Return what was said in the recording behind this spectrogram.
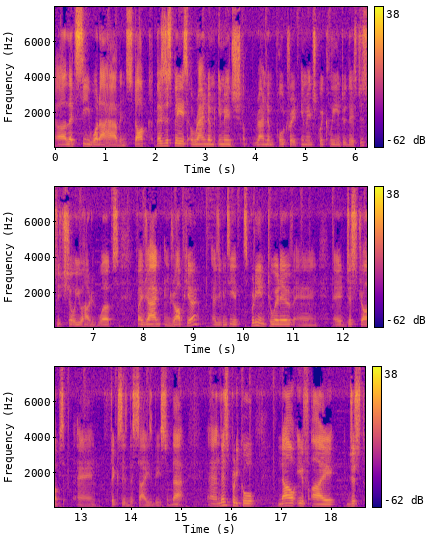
Uh, let's see what I have in stock. Let's just place a random image, a random portrait image quickly into this just to show you how it works. If I drag and drop here, as you can see, it's pretty intuitive and it just drops and fixes the size based on that. And this is pretty cool. Now, if I just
